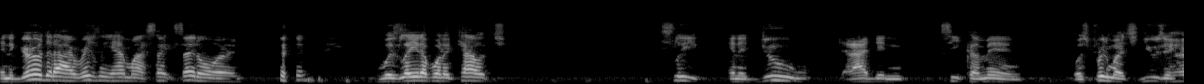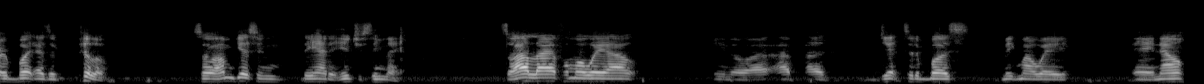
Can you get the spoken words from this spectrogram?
and the girl that I originally had my sight set on was laid up on a couch, sleep, and a dude that I didn't see come in was pretty much using her butt as a pillow. So I'm guessing they had an interesting night. So I laugh on my way out. You know, I, I, I jet to the bus, make my way, and now I'm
